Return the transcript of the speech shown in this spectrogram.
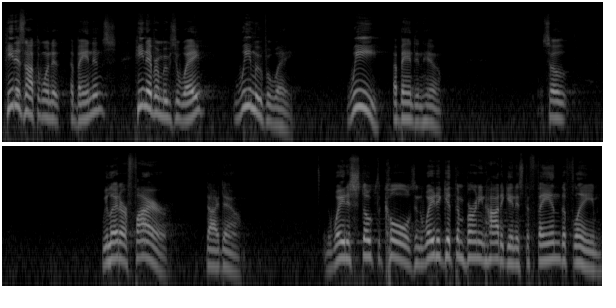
He is not the one that abandons, He never moves away. We move away, we abandon Him. So we let our fire die down. And the way to stoke the coals and the way to get them burning hot again is to fan the flame,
